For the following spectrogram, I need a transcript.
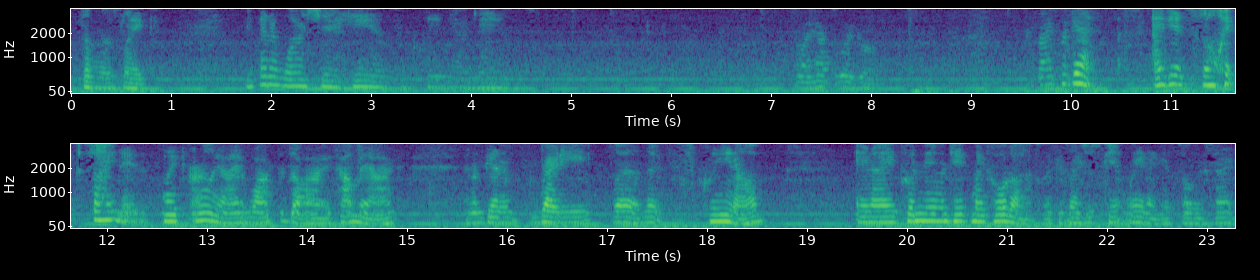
someone's like, you better wash your hands and clean your nails. So I have to wear gloves. Because I forget. I get so excited. Like earlier, I walk the dog, I come back, and I'm getting ready for the cleanup. And I couldn't even take my coat off because I just can't wait. I get so excited.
